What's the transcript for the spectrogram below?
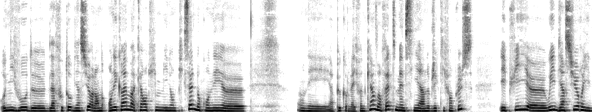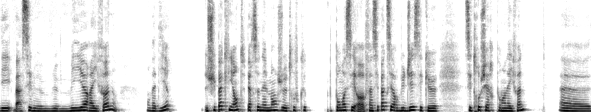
au niveau de, la photo, bien sûr. Alors, on est quand même à 48 millions de pixels, donc on est euh, on est un peu comme l'iPhone 15 en fait, même s'il y a un objectif en plus. Et puis, euh, oui, bien sûr, il est, bah, c'est le, le, meilleur iPhone, on va dire. Je suis pas cliente personnellement. Je trouve que pour moi, c'est, enfin, c'est pas que c'est hors budget, c'est que c'est trop cher pour un iPhone. Euh,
